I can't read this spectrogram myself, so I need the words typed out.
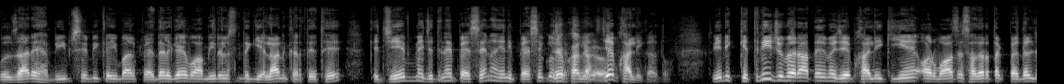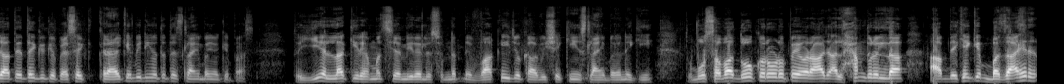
गुलजार हबीब से भी कई बार पैदल गए वो अमीर की ऐलान करते थे कि जेब में जितने पैसे ना यानी पैसे को जेब खाली जेब खाली कर दो। तो यानी कितनी जुमेरातें में जेब खाली किए हैं और वहाँ से सदर तक पैदल जाते थे क्योंकि पैसे किराए के भी नहीं होते थे इस्लामी भाइयों के पास। तो ये अल्लाह की रहमत से अमीर सुन्नत ने वाकई जो काविशें की इस्लामी भाइयों ने की तो वो सवा दो करोड़ रुपये और आज अलहमदिल्ला आप देखें कि बज़ाहिर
